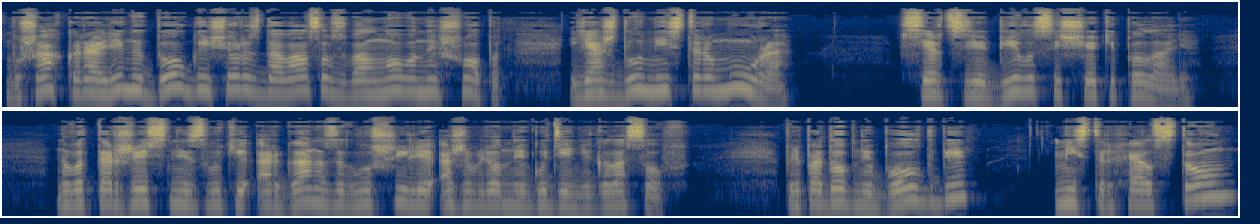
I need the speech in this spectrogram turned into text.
В ушах Каролины долго еще раздавался взволнованный шепот «Я жду мистера Мура». Сердце ее билось, и щеки пылали но вот торжественные звуки органа заглушили оживленные гудения голосов. Преподобный Болдби, мистер Хеллстоун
